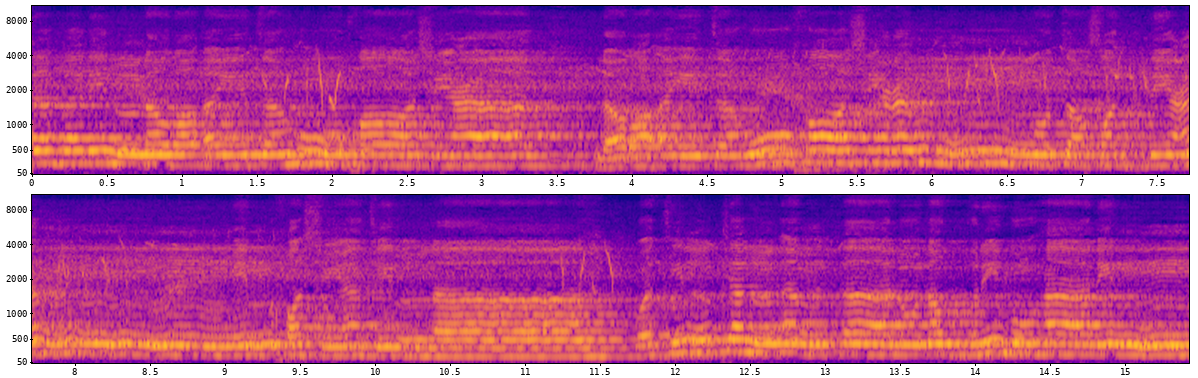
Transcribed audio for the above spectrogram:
جبل لرأيته خاشعا لرأيته خاشعا متصدعا من خشية الله. وتلك الأمثال نضربها للناس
